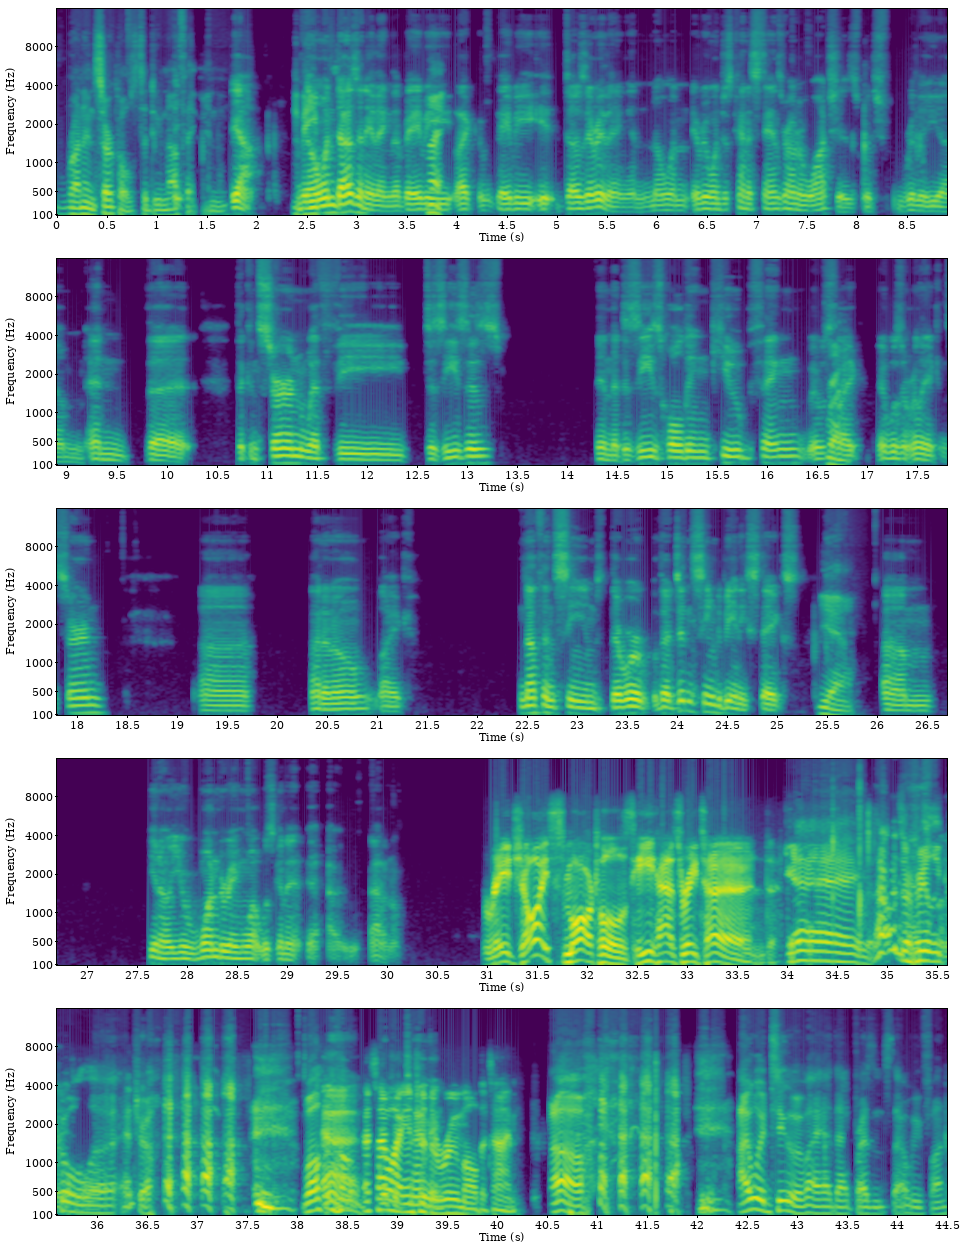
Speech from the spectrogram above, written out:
run in circles to do nothing. And Yeah. no one does anything. The baby, Right. like the baby, it does everything, and no one, everyone just kind of stands around and watches, which really, um, and the the concern with the diseases in the disease holding cube thing, it was Right. like it wasn't really a concern. Uh, I don't know, like nothing seemed there were there didn't seem to be any stakes. yeah. Um, you know, you're wondering what was gonna. I, I don't know. Rejoice, mortals, he has returned. Yay. That was a That's really funny. cool uh, intro. Welcome Yeah. home. That's how I Perfect enter the room all the time. Oh, I would too if I had that presence. That would be fun.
